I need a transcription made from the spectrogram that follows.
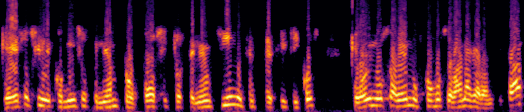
que esos fideicomisos tenían propósitos, tenían fines específicos que hoy no sabemos cómo se van a garantizar.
